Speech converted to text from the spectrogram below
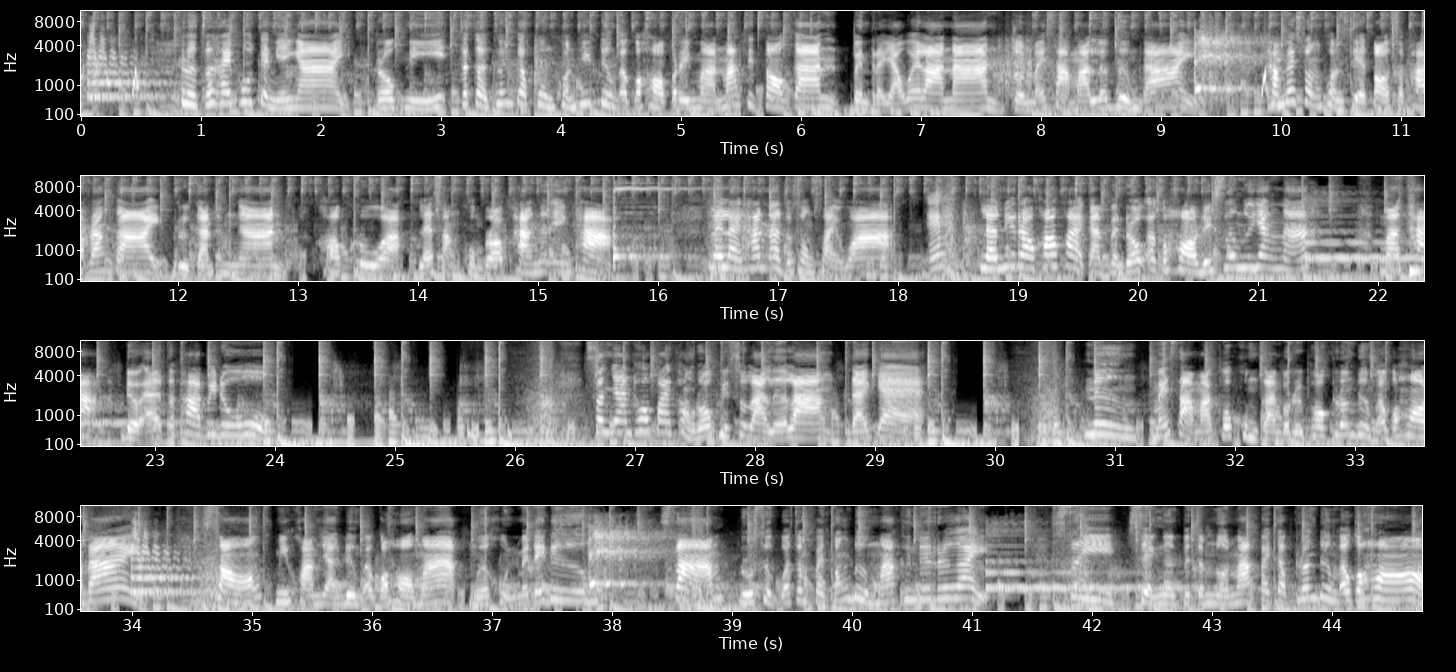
หรือจะให้พูดกันง่ายๆ โรคนี้จะเกิดขึ้นกับกลุ่มคนที่ดื่มแอลกอฮอล์ปริมาณมากติดต่อกัน เป็นระยะเวลานาน จนไม่สามารถเลิกดื่มได้ทำให้ส่งผลเสียต่อสภาพร่างกาย หรือการทำงาน ครอบครัว และสังคมรอบข้างนั่นเองค่ะ หลาย ๆ ท่านอาจจะสงสัยว่า เอ๊ะ แล้วนี่เราเข้าข่ายการเป็นโรคแอลกอฮอลิซึมหรือยังนะ มาค่ะ เดี๋ยวแอดจะพาไปดูสัญญาณทั่วไปของโรคพิษสุราเรื้อรัง ได้แก่ 1. ไม่สามารถควบคุมการบริโภคเครื่องดื่มแอลกอฮอล์ได้ 2. มีความอยากดื่มแอลกอฮอล์มาก เมื่อคุณไม่ได้ดื่ม 3. รู้สึกว่าจำเป็นต้องดื่มมากขึ้นเรื่อยๆ 4. เสียเงินเป็นจำนวนมากไปกับเครื่องดื่มแอลกอฮอล์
